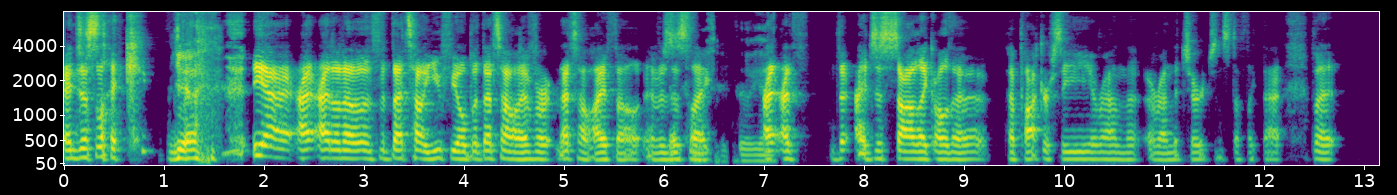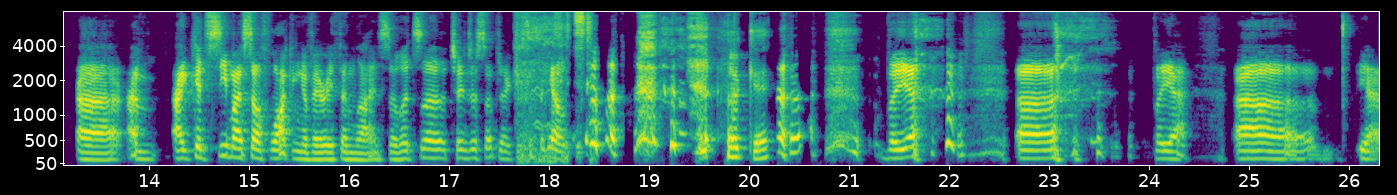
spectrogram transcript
and just like yeah. yeah I, I don't know if that's how you feel but that's how ever that's how i felt. It was that's just like I, too, yeah. I, I I just saw like all the hypocrisy around the around the church and stuff like that but uh i'm i could see myself walking a very thin line so let's uh change the subject to something else. Okay. But yeah uh but yeah uh, yeah,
